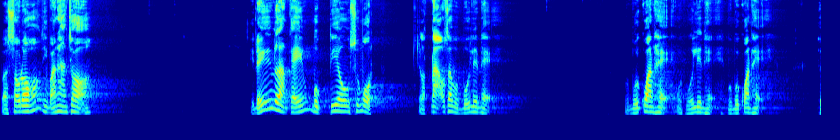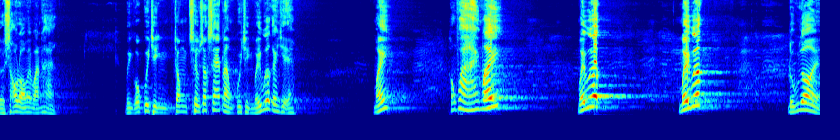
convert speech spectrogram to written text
Và sau đó thì bán hàng cho họ. Thì đấy là cái mục tiêu số 1 là tạo ra một mối liên hệ. Một mối quan hệ, một mối liên hệ, một mối quan hệ. Rồi sau đó mới bán hàng. Mình có quy trình trong siêu sắc xét làm quy trình mấy bước anh chị em? Mấy? Không phải, mấy? Mấy bước? Mấy bước? Đúng rồi.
